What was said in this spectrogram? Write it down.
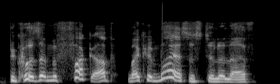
because I'm a fuck up, Michael Myers is still alive.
